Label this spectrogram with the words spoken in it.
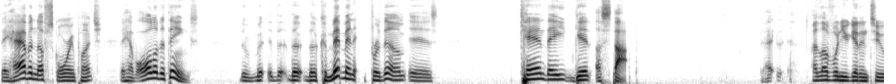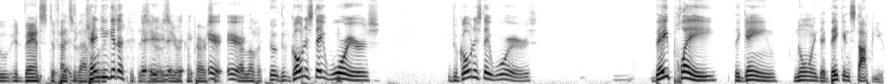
they have enough scoring punch, they have all of the things. The, the, the, the commitment for them is can they get a stop? That, I love when you get into advanced defensive analytics. can you get a with the zero eh, eh, zero eh, comparison? Eric, Eric, I love it. The, the Golden State Warriors, the Golden State Warriors, they play the game knowing that they can stop you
